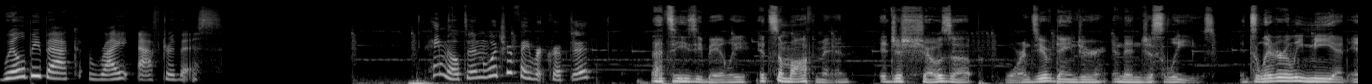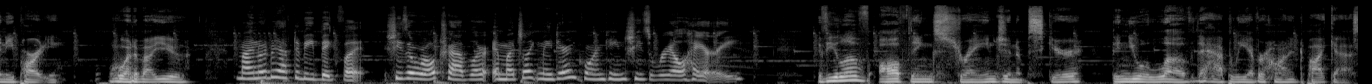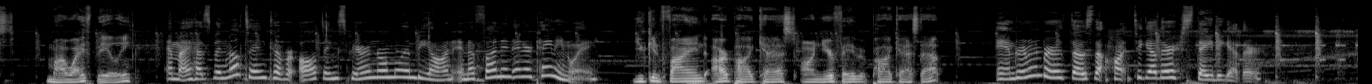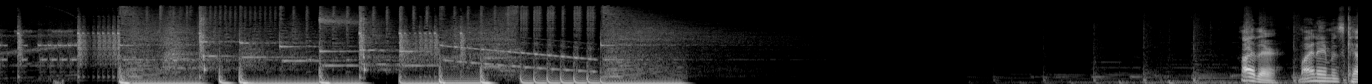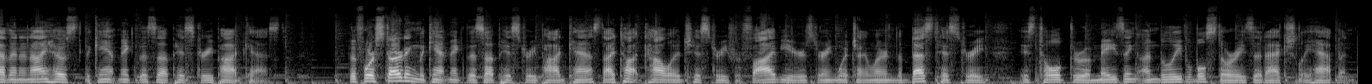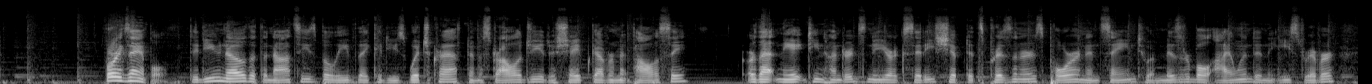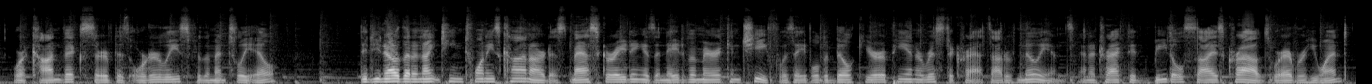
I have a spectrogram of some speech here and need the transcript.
We'll be back right after this. Hey Milton, what's your favorite cryptid? That's easy, Bailey. It's a Mothman. It just shows up, warns you of danger, and then just leaves. It's literally me at any party. What about you? Mine would have to be Bigfoot. She's a world traveler, and much like me during quarantine, she's real hairy. If you love all things strange and obscure, then you will love the Happily Ever Haunted podcast. My wife, Bailey, and my husband, Milton, cover all things paranormal and beyond in a fun and entertaining way. You can find our podcast on your favorite podcast app. And remember, those that haunt together stay together. Hi there, my name is Kevin and I host the Can't Make This Up History podcast. Before starting the Can't Make This Up History podcast, I taught college history for five years, during which I learned the best history is told through amazing, unbelievable stories that actually happened. For example, did you know that the Nazis believed they could use witchcraft and astrology to shape government policy? Or that in the 1800s New York City shipped its prisoners, poor and insane, to a miserable island in the East River where convicts served as orderlies for the mentally ill? Did you know that a 1920s con artist masquerading as a Native American chief was able to bilk European aristocrats out of millions and attracted Beatle sized crowds wherever he went?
